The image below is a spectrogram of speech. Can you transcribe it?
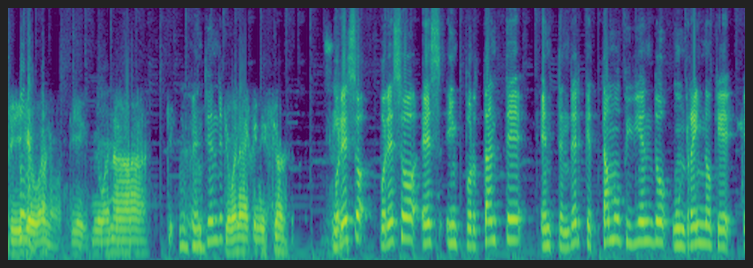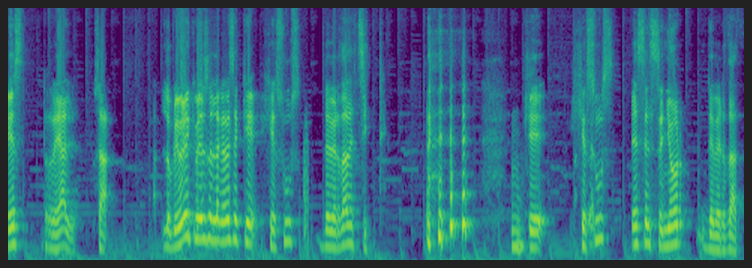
Sí, qué bueno. Qué, qué buena, qué, buena definición. Sí. Por eso, por eso es importante entender que estamos viviendo un reino que es real. O sea, lo primero que me viene en la cabeza es que Jesús de verdad existe. Mm. que Jesús es el Señor de verdad.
